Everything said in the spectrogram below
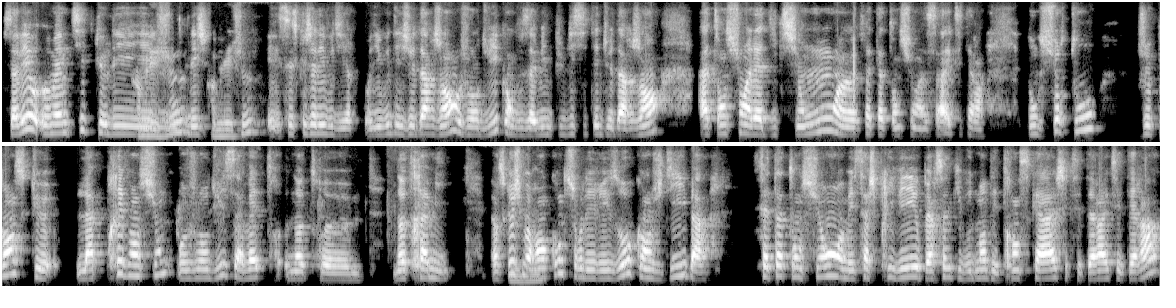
savez, au même titre que Comme les, les jeux les comme les jeux? et c'est ce que j'allais vous dire. Au niveau des jeux d'argent, aujourd'hui, quand vous avez une publicité de jeux d'argent: «Attention à l'addiction, heu, faites attention à ça» et cetera. Donc surtout, je pense que la prévention, aujourd'hui, ça va être notre, heu, notre ami. Parce que je me rends mh. compte sur les réseaux quand je dis: «Bah, faites attention aux messages privés, aux personnes qui vous demandent des transcash et cetera et cetera».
